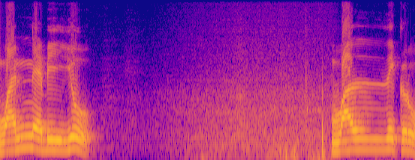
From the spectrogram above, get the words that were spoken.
വന്നബിയു വദ്ദിക്റു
